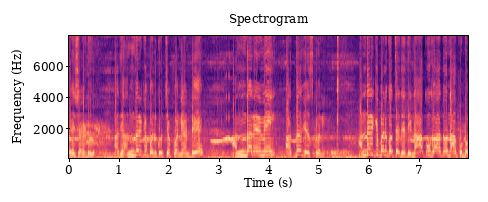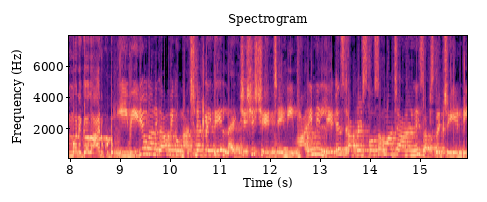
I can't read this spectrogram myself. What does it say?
వేశాడు. అది అందరికీ పనికొచ్చే పని అంటే అందరినీ అర్థం చేసుకొని అందరికీ పనికొచ్చేది అది. నాకు కాదు నా కుటుంబానికి కాదు ఆయన కుటుంబం ఈ వీడియో కనుక మీకు నచ్చినట్లయితే లైక్ చేసి షేర్ చేయండి. మరిన్ని లేటెస్ట్ అప్డేట్స్ కోసం మా ఛానల్ని సబ్స్క్రైబ్ చేయండి.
